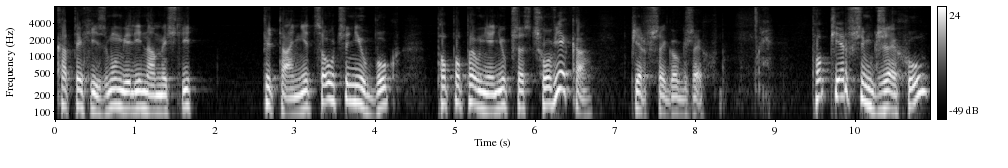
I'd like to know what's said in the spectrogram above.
katechizmu mieli na myśli pytanie, co uczynił Bóg po popełnieniu przez człowieka pierwszego grzechu. Po pierwszym grzechu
